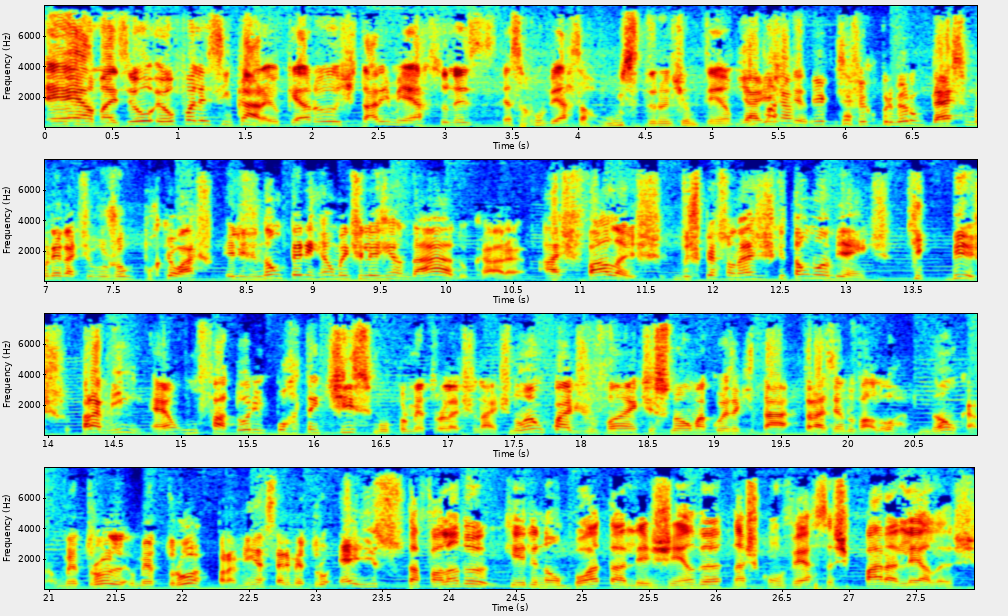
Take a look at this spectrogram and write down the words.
É, mas eu, eu falei assim, cara, eu quero estar imerso nesse- nessa conversa russa durante um tempo. E aí já fica, já fica o primeiro décimo negativo no jogo, porque eu acho eles não terem realmente legendado, cara, as falas dos personagens que estão no ambiente. Que, bicho, pra mim é um fator importantíssimo pro Metro Last Night. Não é um coadjuvante, isso não é uma coisa que tá trazendo valor. Não, cara. O metrô, o metrô para mim, a série Metrô é isso. Tá falando que ele não bota a legenda nas conversas paralelas.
